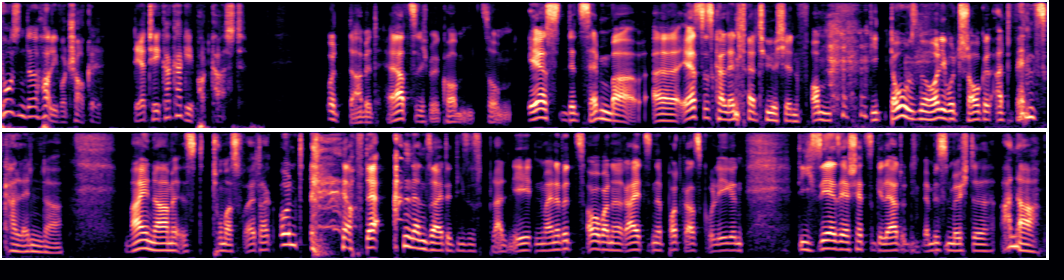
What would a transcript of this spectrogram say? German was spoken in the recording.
Die tosende Hollywood-Schaukel, der TKKG-Podcast. Und damit herzlich willkommen zum 1. Dezember, äh, erstes Kalendertürchen vom Die Dosene Hollywood-Schaukel Adventskalender. Mein Name ist Thomas Freitag und auf der anderen Seite dieses Planeten meine bezaubernde, reizende Podcast-Kollegin, die ich sehr, sehr schätzen gelernt und nicht mehr missen möchte, Anna.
